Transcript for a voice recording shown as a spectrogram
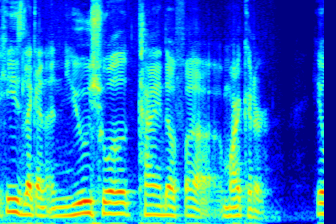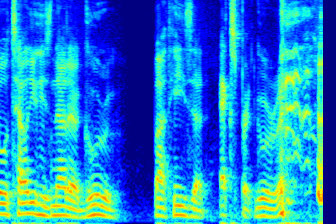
he's like an unusual kind of uh, marketer. He will tell you he's not a guru, but he's an expert guru.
